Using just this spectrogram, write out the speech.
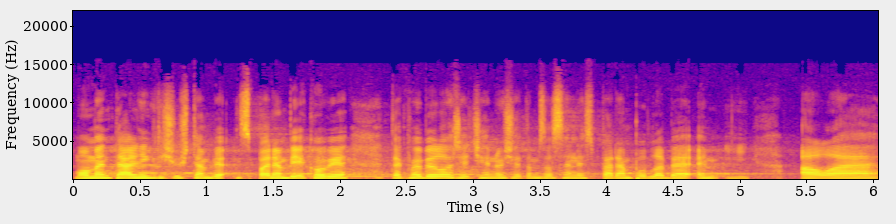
Momentálně, když už tam spadám věkově, tak mi bylo řečeno, že tam zase nespadám podle BMI, ale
